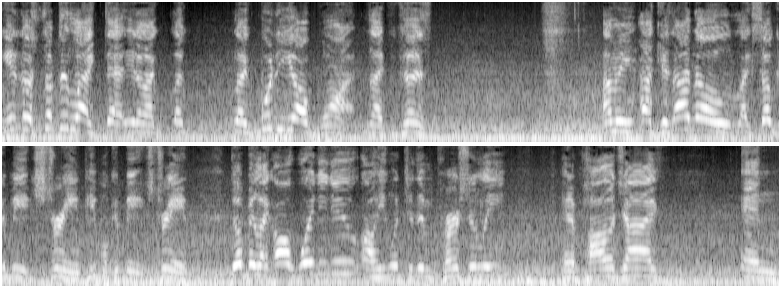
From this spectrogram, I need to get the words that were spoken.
you know, something like that. You know, like like like what do y'all want? Like because I mean, because uh, I know like some can be extreme. People can be extreme. They'll be like, "Oh, what did he do? Oh, he went to them personally and apologized and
